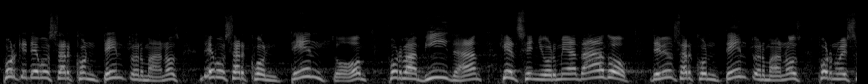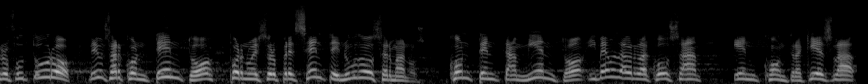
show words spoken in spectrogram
porque debo estar contento, hermanos. Debo estar contento por la vida que el Señor me ha dado. Debemos estar contento, hermanos, por nuestro futuro. Debemos estar contento por nuestro presente. Nudos, hermanos. Contentamiento. Y vemos ahora la cosa en contra, que es la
